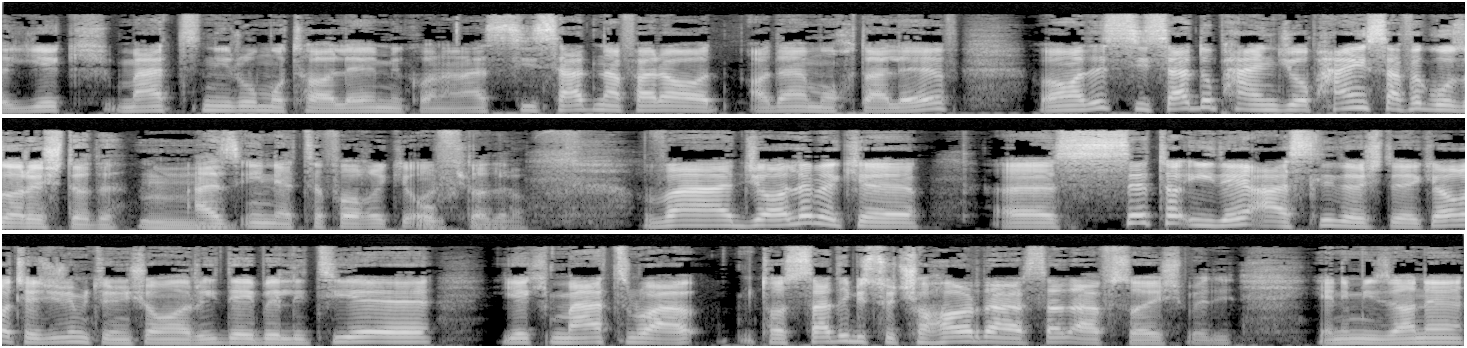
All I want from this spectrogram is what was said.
یک متنی رو مطالعه می‌کنن. از 300 نفر آدم مختلف و آمده 355 صفحه گزارش داده از این اتفاقی که افتاده. و جالبه که سه تا ایده اصلی داشته که آقا چجوری می‌تونین شما ریدیبلیتی یک متن رو تا 124 درصد افزایش بدید. یعنی میزان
